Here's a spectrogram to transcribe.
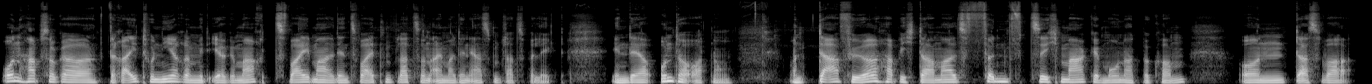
und habe sogar drei Turniere mit ihr gemacht, zweimal den zweiten Platz und einmal den ersten Platz belegt in der Unterordnung. Und dafür habe ich damals 50 Mark im Monat bekommen und das war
